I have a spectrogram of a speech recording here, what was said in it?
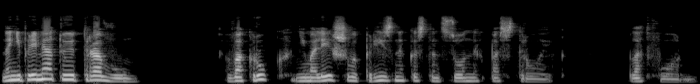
На непримятую траву, вокруг ни малейшего признака станционных построек, платформ.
